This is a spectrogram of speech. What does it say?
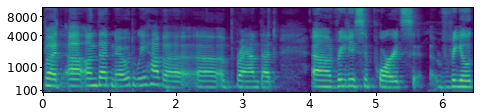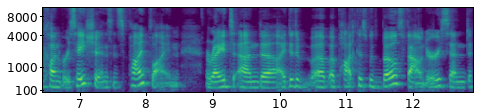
But uh, on that note, we have a, a brand that uh, really supports real conversations. It's pipeline, right? And uh, I did a, a, podcast with both founders, and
